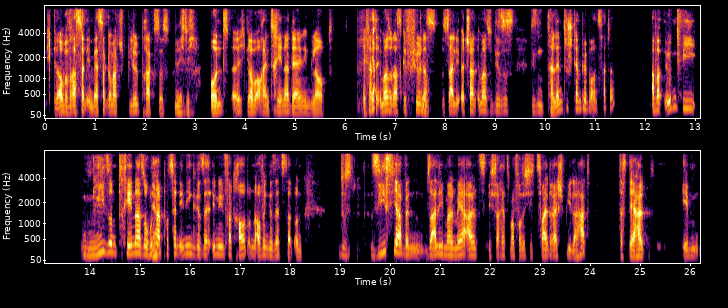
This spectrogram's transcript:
Ich glaube, was hat ihn besser gemacht? Spielpraxis. Richtig. Und äh, ich glaube auch ein Trainer, der an ihn glaubt. Ich hatte ja. immer so das Gefühl, genau. dass Sali Özcan immer so dieses, diesen Talentestempel bei uns hatte, aber irgendwie nie so ein Trainer so 100% ja. in, ihn in ihn vertraut und auf ihn gesetzt hat. Und du siehst ja, wenn Sali mal mehr als, ich sag jetzt mal vorsichtig, zwei, drei Spiele hat, dass der halt eben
